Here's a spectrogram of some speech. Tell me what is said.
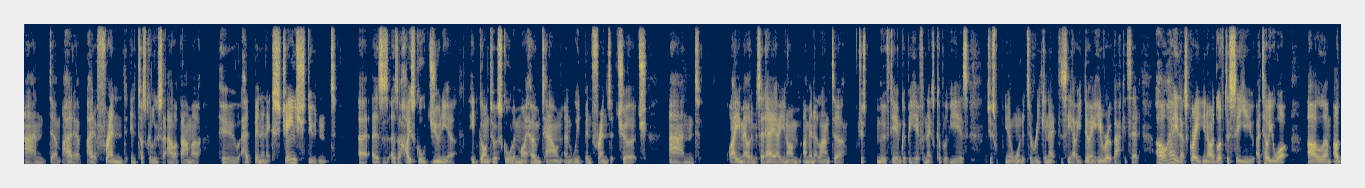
and um, I had a I had a friend in Tuscaloosa, Alabama, who had been an exchange student uh, as as a high school junior. He'd gone to a school in my hometown, and we'd been friends at church. And I emailed him and said, "Hey, you know, I'm I'm in Atlanta. Just moved here. I'm going to be here for the next couple of years. Just you know, wanted to reconnect and see how you're doing." He wrote back and said, "Oh, hey, that's great. You know, I'd love to see you. I tell you what." I'll, um, I'll,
